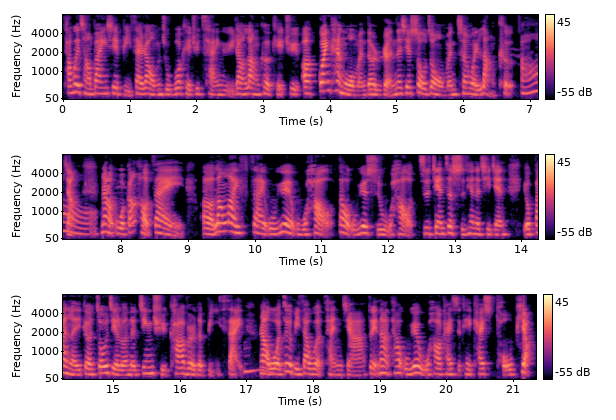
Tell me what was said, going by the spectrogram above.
他会常办一些比赛，让我们主播可以去参与，让浪客可以去啊观看我们的人那些受众，我们称为浪客。哦，这样，那我刚好在呃浪 life 在五月五号到五月十五号之间这十天的期间，有办了一个周杰伦的金曲 cover 的比赛。那我这个比赛我有参加，对，那他五月五号开始可以开始投票。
